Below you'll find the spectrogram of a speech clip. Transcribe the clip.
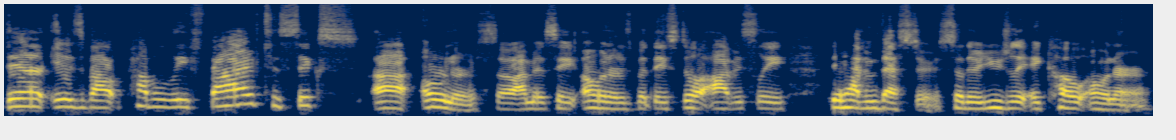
there is about probably five to six uh, owners. So I'm going to say owners, but they still obviously they have investors. So they're usually a co-owner.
